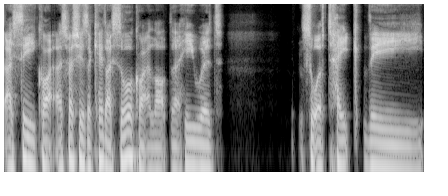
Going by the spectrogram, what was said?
I see quite, especially as a kid, I saw quite a lot that he would sort of take the,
